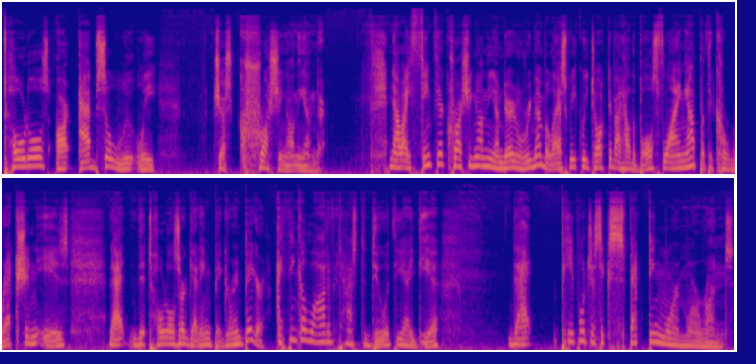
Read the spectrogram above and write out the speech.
Totals are absolutely just crushing on the under. Now, I think they're crushing on the under. And remember, last week we talked about how the ball's flying out, but the correction is that the totals are getting bigger and bigger. I think a lot of it has to do with the idea that people just expecting more and more runs.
